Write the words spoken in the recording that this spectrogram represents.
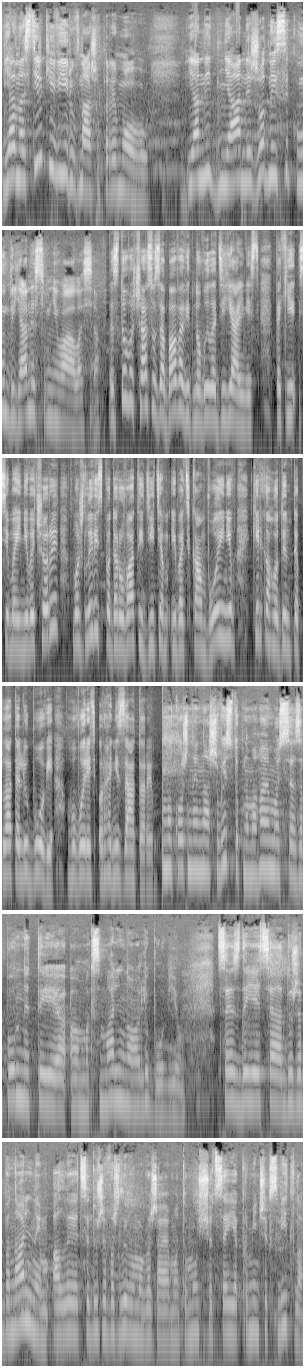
я настільки вірю в нашу перемогу. Я ні дня, ні жодної секунди я не сумнівалася. З того часу забава відновила діяльність. Такі сімейні вечори можливість подарувати дітям і батькам воїнів кілька годин тепла та любові, говорять організатори. Ми кожний наш виступ намагаємося заповнити е, максимально любов'ю. Це здається дуже банальним, але це дуже важливо. Ми вважаємо, тому що це як промінчик світла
